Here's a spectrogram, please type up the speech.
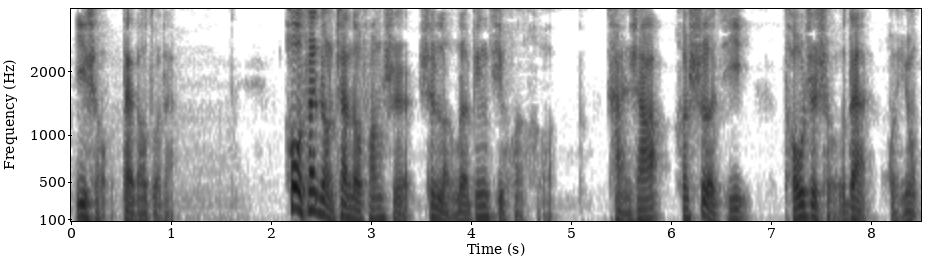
一手带刀作战。后三种战斗方式是冷热兵器混合，砍杀和射击、投掷手榴弹混用。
